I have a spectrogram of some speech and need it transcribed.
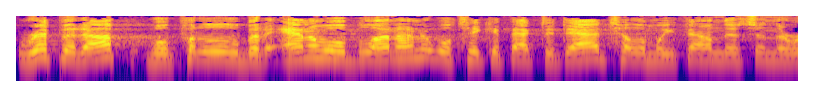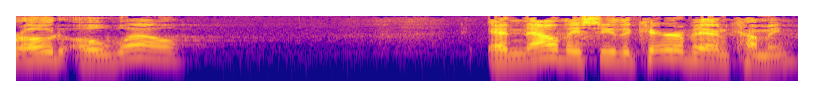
rip it up. We'll put a little bit of animal blood on it. We'll take it back to dad, tell him we found this in the road. Oh, well. And now they see the caravan coming.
